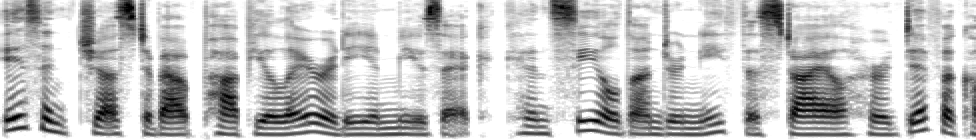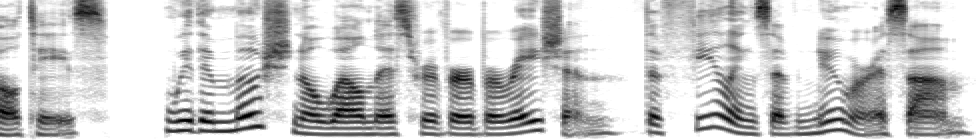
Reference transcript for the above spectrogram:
isn't just about popularity in music concealed underneath the style her difficulties. With emotional wellness reverberation, the feelings of numerous um,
